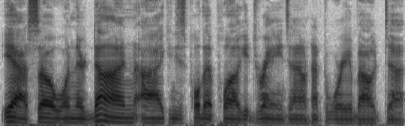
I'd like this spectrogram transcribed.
Yeah, so when they're done, I can just pull that plug. It drains, and I don't have to worry about uh,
